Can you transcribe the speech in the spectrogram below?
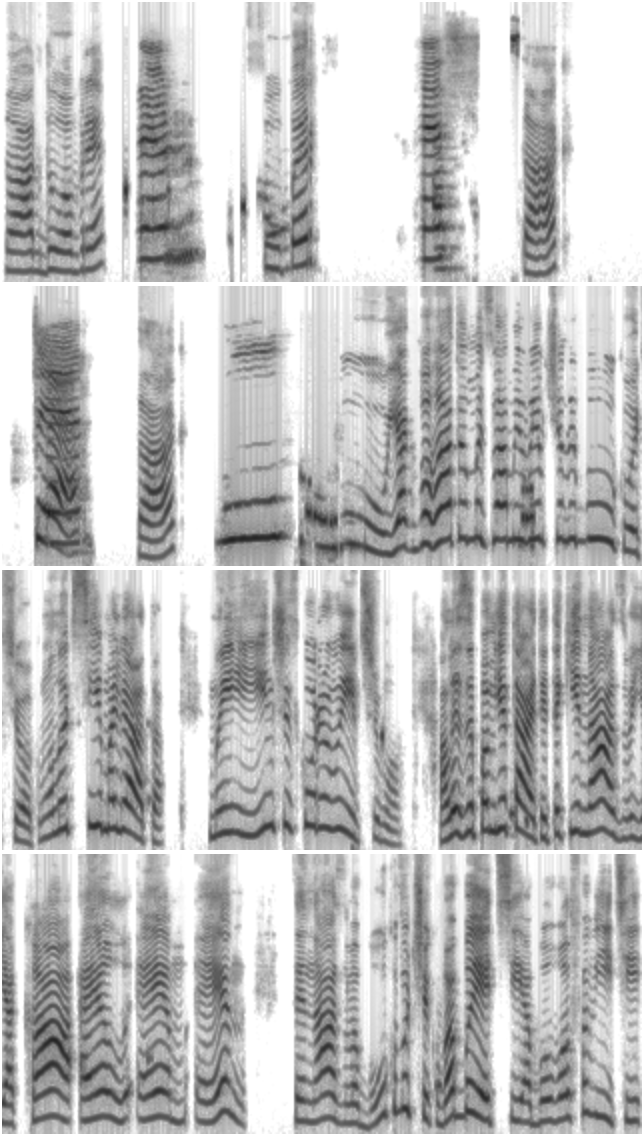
так, добре. Р. Супер. С. Так, Т. так. У. У, як багато ми з вами вивчили буквочок. Молодці, малята. Ми і інші скоро вивчимо. Але запам'ятайте, такі назви, як К, Л, М, Н – це назва буквочок в абетці або в алфавіті.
